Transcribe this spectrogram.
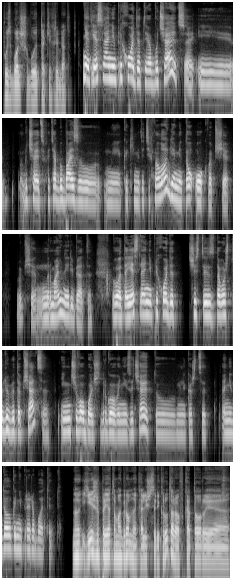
пусть больше будет таких ребят? Нет, если они приходят и обучаются, и обучаются хотя бы базовыми какими-то технологиями, то ок вообще. Вообще нормальные ребята. Вот. А если они приходят чисто из-за того, что любят общаться и ничего больше другого не изучают, то, мне кажется, они долго не проработают. Но есть же при этом огромное количество рекрутеров, которые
